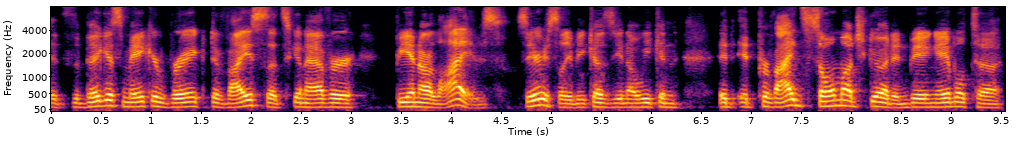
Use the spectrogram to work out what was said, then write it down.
it's the biggest make or break device that's gonna ever be in our lives seriously because you know we can it, it provides so much good in being able to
